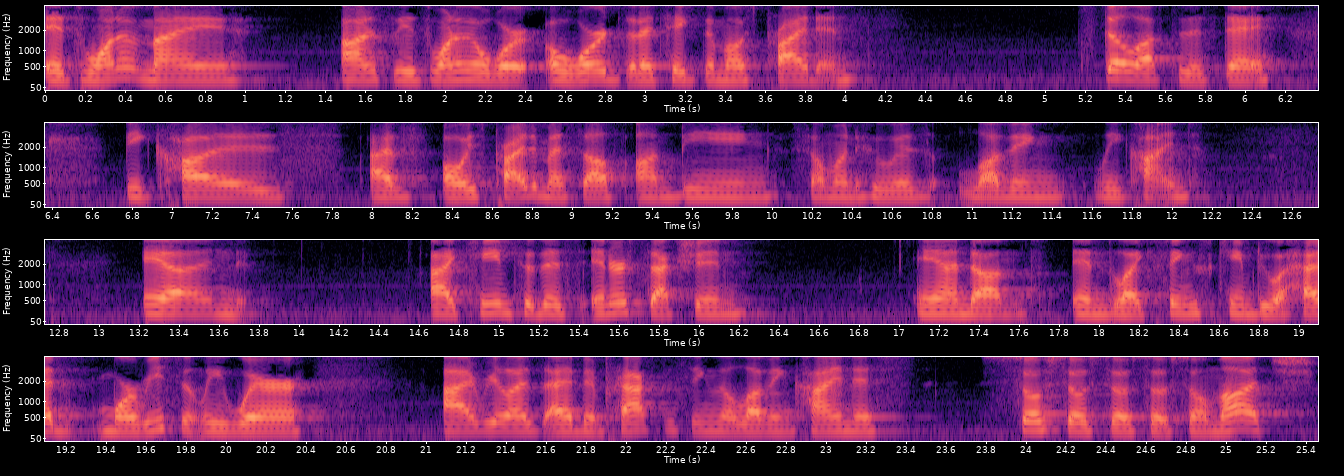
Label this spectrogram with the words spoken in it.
it's one of my honestly, it's one of the award, awards that I take the most pride in. Still up to this day, because I've always prided myself on being someone who is lovingly kind, and I came to this intersection, and um, and like things came to a head more recently where. I realized I had been practicing the loving kindness so, so, so, so, so much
